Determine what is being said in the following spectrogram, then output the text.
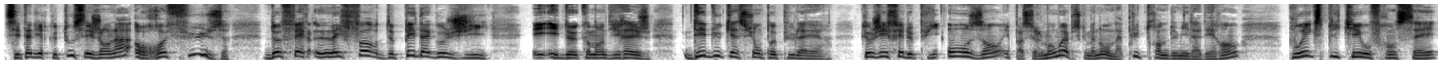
C'est-à-dire que tous ces gens-là refusent de faire l'effort de pédagogie et, de, comment dirais-je, d'éducation populaire que j'ai fait depuis 11 ans, et pas seulement moi, puisque maintenant on a plus de 32 000 adhérents, pour expliquer aux Français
